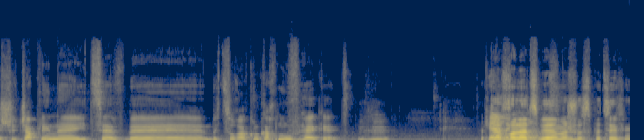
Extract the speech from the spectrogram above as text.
שצ'פלין אה, עיצב ב- בצורה כל כך מובהקת. אתה כן, יכול להצביע על. משהו ספציפי?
